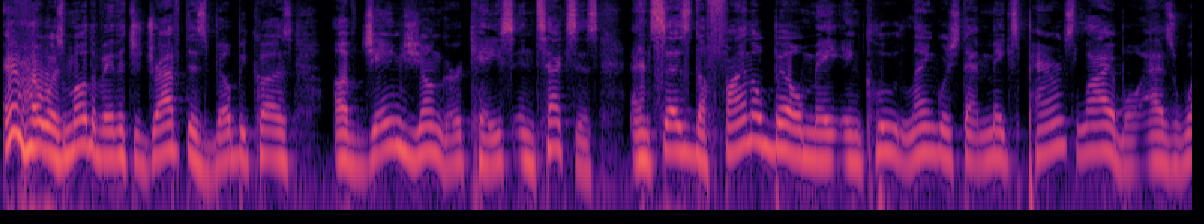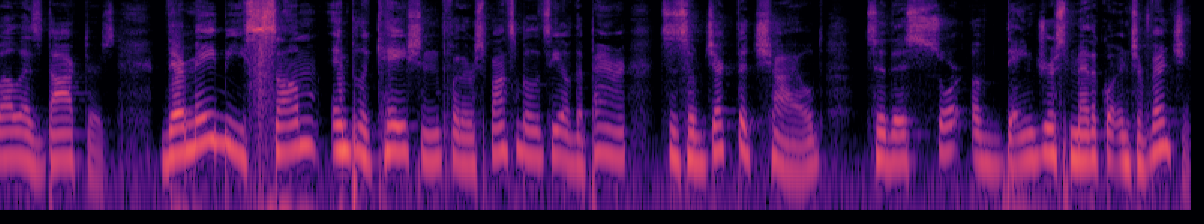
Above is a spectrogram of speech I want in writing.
Ehrhart was motivated to draft this bill because of James Younger case in Texas and says the final bill may include language that makes parents liable as well as doctors. There may be some implication for the responsibility of the parent to subject the child to this sort of dangerous medical intervention.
